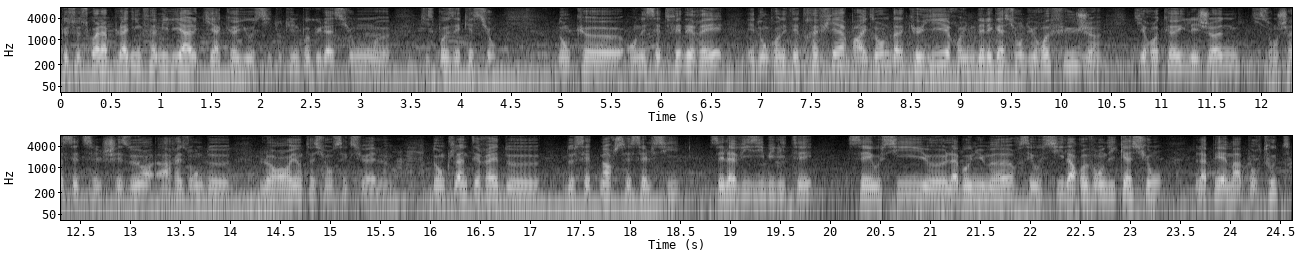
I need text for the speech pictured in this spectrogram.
que ce soit la planning familiale qui accueille aussi toute une population euh, qui se pose des questions. Donc euh, on essaie de fédérer et donc on était très fiers par exemple d'accueillir une délégation du refuge qui recueille les jeunes qui sont chassés de chez eux à raison de leur orientation sexuelle. Donc l'intérêt de, de cette marche c'est celle-ci, c'est la visibilité, c'est aussi euh, la bonne humeur, c'est aussi la revendication, la PMA pour toutes,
